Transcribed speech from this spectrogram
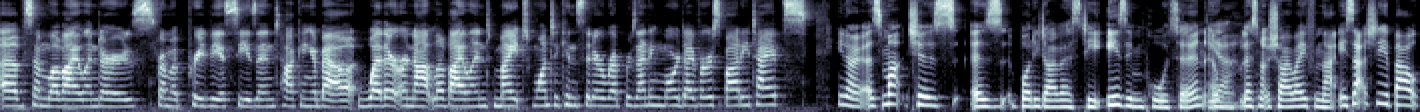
of some Love Islanders from a previous season talking about whether or not Love Island might want to consider representing more diverse body types you know, as much as as body diversity is important, Yeah. and let's not shy away from that. It's actually about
